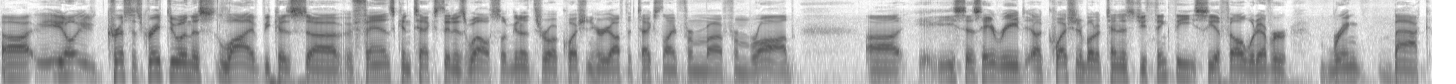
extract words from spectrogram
Uh, you know, Chris, it's great doing this live because uh, fans can text in as well. So I'm going to throw a question here off the text line from uh, from Rob. Uh, he says, "Hey, Reed, a question about attendance. Do you think the CFL would ever bring back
